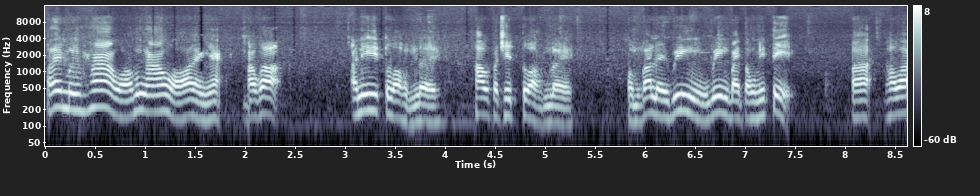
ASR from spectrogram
เฮ้ยมึงห้าวหรอมึงเอาหรออะไรเงี้ยเขาก็ อันนี้ตัวผมเลย เข้าประชิดตัวผมเลย ผมก็เลยวิ่งวิ่งไปตรงนิติ เพราะเพราะว่า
